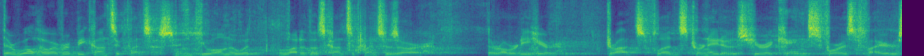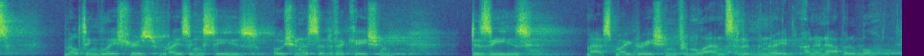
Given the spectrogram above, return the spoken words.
There will, however, be consequences, and you all know what a lot of those consequences are. They're already here droughts, floods, tornadoes, hurricanes, forest fires, melting glaciers, rising seas, ocean acidification, disease, mass migration from lands that have been made uninhabitable.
